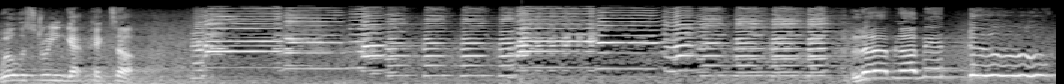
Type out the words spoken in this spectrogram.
Will the stream get picked up? Love, love me do.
